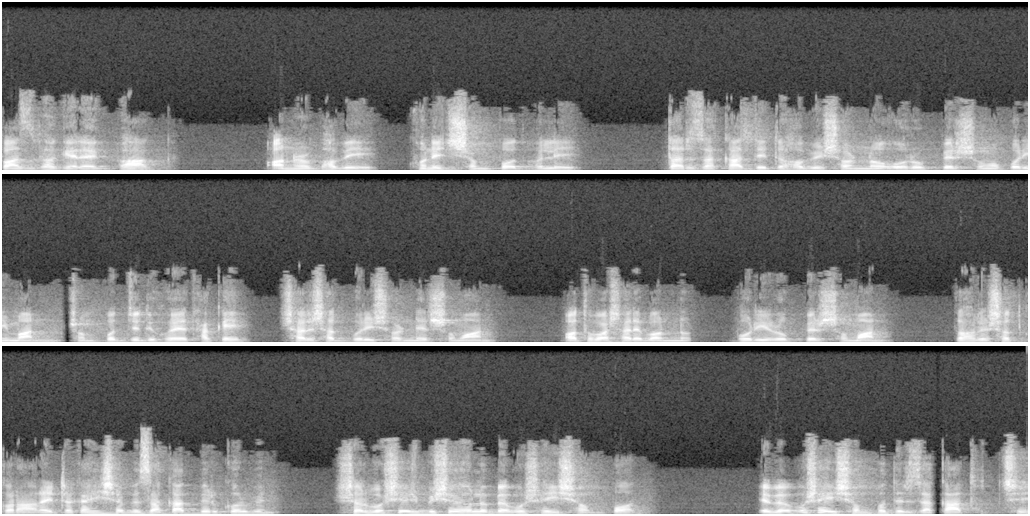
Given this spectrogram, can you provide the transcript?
পাঁচ ভাগের এক ভাগ অনুরূপভাবে খনিজ সম্পদ হলে তার জাকাত দিতে হবে স্বর্ণ ও রৌপ্যের সম পরিমাণ সম্পদ যদি হয়ে থাকে, সাড়ে সাত ভরি স্বর্ণের সমান অথবা সাড়ে বান্ন ভরি রৌপ্যের সমান, তাহলে শতকরা আড়াই টাকা হিসাবে জাকাত বের করবেন। সর্বশেষ বিষয় হলো ব্যবসায়ী সম্পদ। এ ব্যবসায়ী সম্পদের জাকাত হচ্ছে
